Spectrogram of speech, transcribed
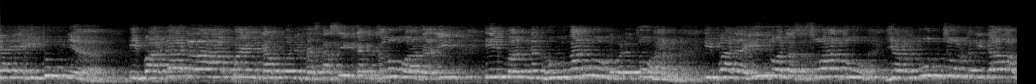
gaya hidupnya. Ibadah adalah apa yang kamu manifestasikan keluar dari iman dan hubunganmu kepada Tuhan. Ibadah itu adalah sesuatu yang muncul dari dalam,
